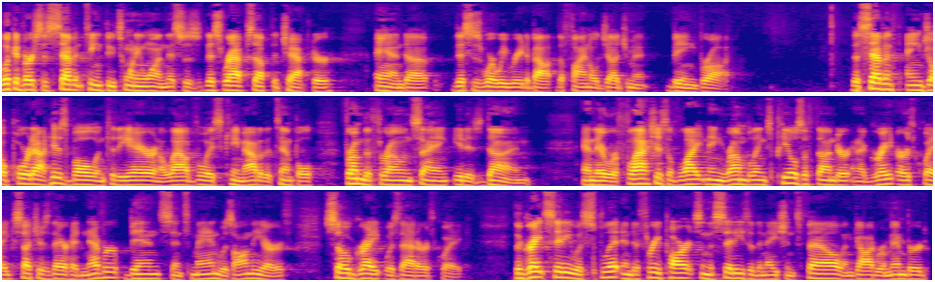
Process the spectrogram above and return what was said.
Look at verses 17 through 21. This, is, this wraps up the chapter, and uh, this is where we read about the final judgment being brought. The seventh angel poured out his bowl into the air, and a loud voice came out of the temple from the throne saying, It is done. And there were flashes of lightning, rumblings, peals of thunder, and a great earthquake, such as there had never been since man was on the earth. So great was that earthquake. The great city was split into three parts, and the cities of the nations fell, and God remembered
